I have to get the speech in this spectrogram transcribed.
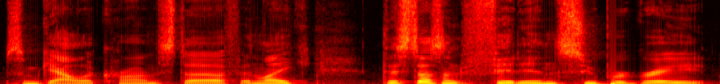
some Galakrond stuff, and like, this doesn't fit in super great.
